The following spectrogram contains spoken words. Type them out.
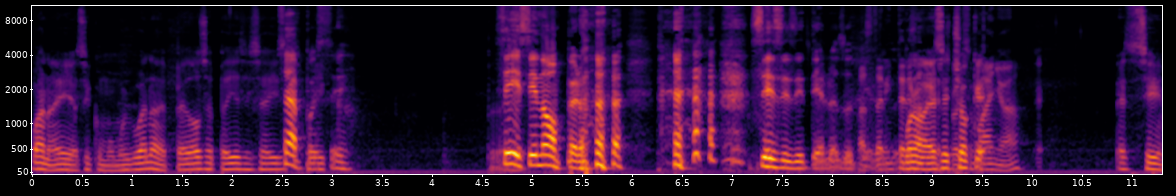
Bueno, ahí así como muy buena de P12, P16. O sea, pues sí. Sí, sí, no, pero. sí, sí, sí, tiene razón. Va a estar interesante bueno, ese choque. Año, ¿eh? sí,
